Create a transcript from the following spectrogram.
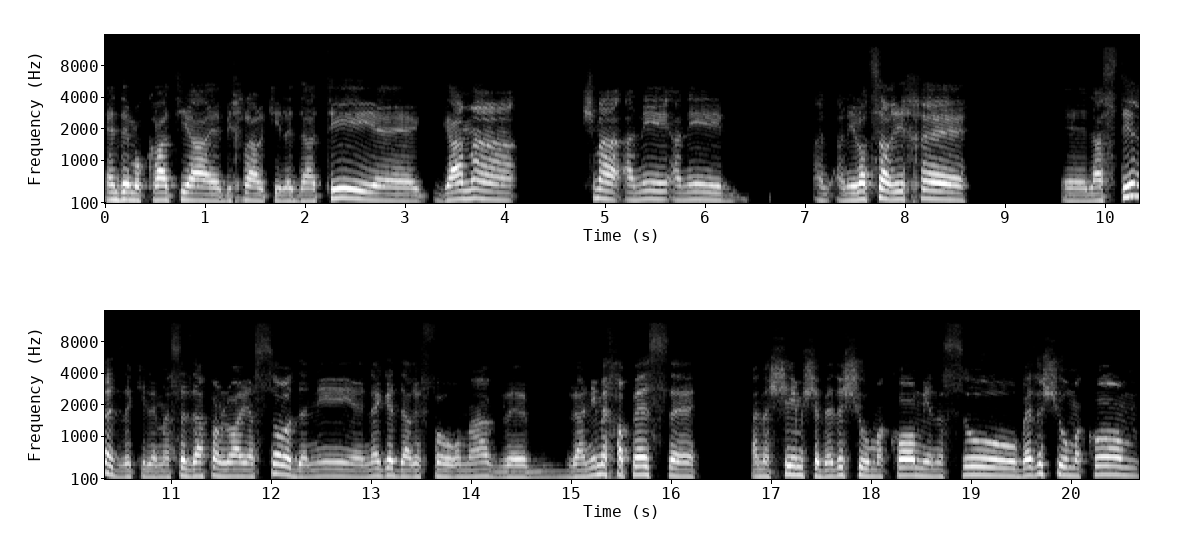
אין דמוקרטיה בכלל, כי לדעתי גם ה... שמע, אני, אני, אני, לא צריך אה, אה, להסתיר את זה, כי למעשה זה אף פעם לא היה סוד, אני אה, נגד הרפורמה, ו, ואני מחפש אה, אנשים שבאיזשהו מקום ינסו, באיזשהו מקום,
